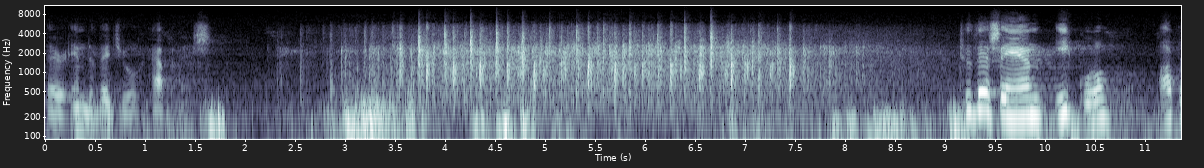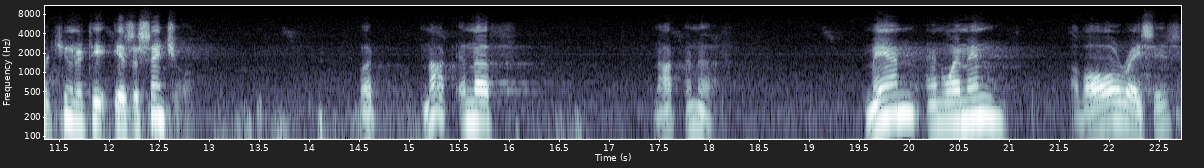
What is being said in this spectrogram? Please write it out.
their individual happiness. To this end, equal opportunity is essential, but not enough. Not enough. Men and women of all races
